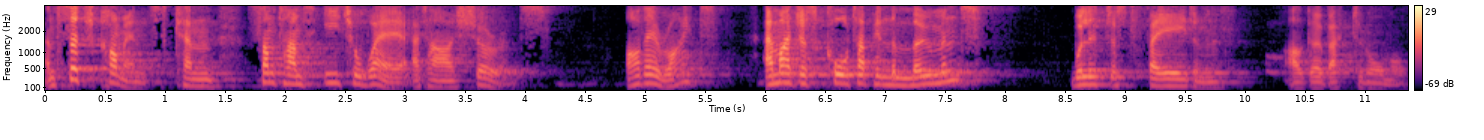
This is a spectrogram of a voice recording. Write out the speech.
And such comments can sometimes eat away at our assurance. Are they right? Am I just caught up in the moment? Will it just fade and I'll go back to normal?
